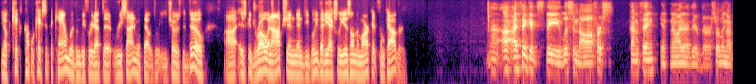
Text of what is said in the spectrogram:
you know, kick a couple kicks at the can with him before you'd have to re-sign him if that was what you chose to do. Uh, is Gaudreau an option, and do you believe that he actually is on the market from Calgary? Uh, I I think it's the listen to offers kind of thing. You know, I, they're, they're certainly not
